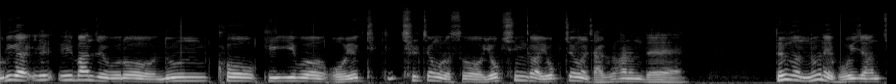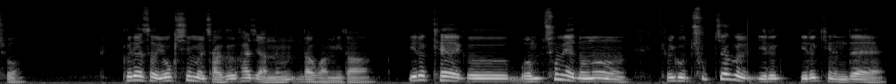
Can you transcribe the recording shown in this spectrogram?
우리가 일, 반적으로 눈, 코, 귀, 입의 오역 칠정으로서 욕심과 욕정을 자극하는데 등은 눈에 보이지 않죠. 그래서 욕심을 자극하지 않는다고 합니다. 이렇게 그 멈춤의 도는 결국 축적을 일으, 일으키는데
